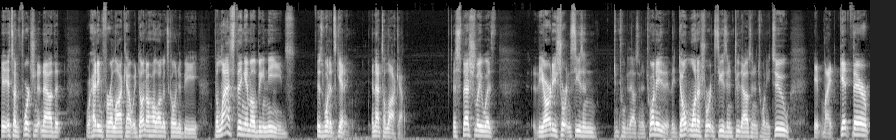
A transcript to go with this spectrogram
it's unfortunate now that we're heading for a lockout. We don't know how long it's going to be. The last thing MLB needs is what it's getting, and that's a lockout especially with the already shortened season in 2020. They don't want a shortened season in 2022. It might get there.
